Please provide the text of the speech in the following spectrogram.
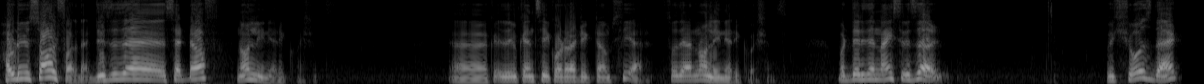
how do you solve for that? This is a set of nonlinear equations. Uh, you can see quadratic terms here. So, they are nonlinear equations, but there is a nice result which shows that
